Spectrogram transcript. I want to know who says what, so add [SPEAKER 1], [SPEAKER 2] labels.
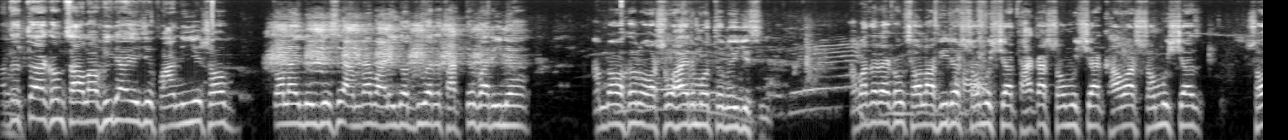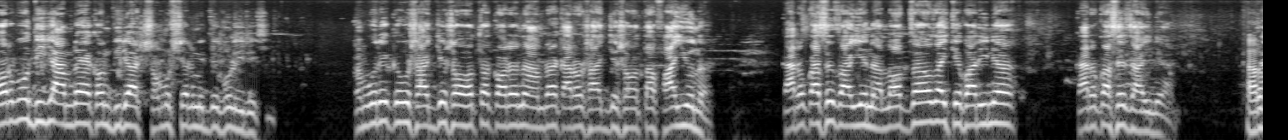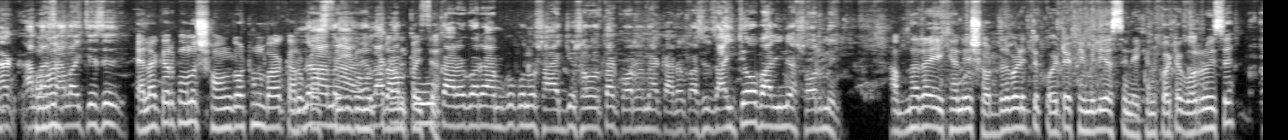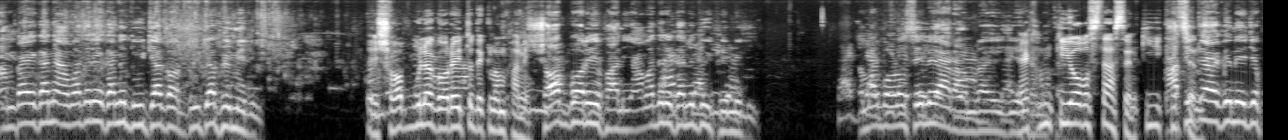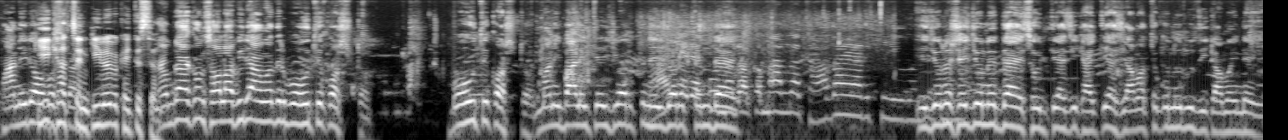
[SPEAKER 1] আমাদের তো এখন চালাফিরা, এই যে পানিয়ে সব তলায় লেগে গেছে, আমরা বাড়িঘর দুয়ারে থাকতে পারি না। আমরা এখন অসহায়ের মতো হয়ে গেছি। আমাদের এখন চলাফেরার সমস্যা, থাকার সমস্যা, খাওয়ার সমস্যা, সর্বদিকে আমরা এখন বিরাট সমস্যার মধ্যে পড়ে গেছি। আমাদের কেউ সাহায্য সহায়তা করে না, আমরা কারও সাহায্য সহায়তা পাইও না। কারও কাছে যাইয়ে না, লজ্জাও যাইতে পারি না, কারও কাছে যাই না।
[SPEAKER 2] এলাকার কোনো সংগঠন বা
[SPEAKER 1] কারও
[SPEAKER 2] কাছ থেকে কোনো ত্রাণ
[SPEAKER 1] কেউ কারও ঘরে আমাকে কোনো সাহায্য সহায়তা করে না কারও কাছে যাইতেও পারি না শর্মে।
[SPEAKER 2] আপনারা এখানে সর্দার বাড়িতে কয়টা ফ্যামিলি আছেন? এখানে কয়টা ঘর রয়েছে?
[SPEAKER 1] আমরা এখানে আমাদের এখানে দুইটা ঘর দুইটা ফ্যামিলি
[SPEAKER 2] এই সবগুলা ঘরেই তো দেখলাম পানি
[SPEAKER 1] সব ঘরে পানি আমাদের এখানে দুই ফ্যামিলি আমার বড় ছেলে আর আমরা এই যে
[SPEAKER 2] এখন কি অবস্থা আছেন? কি খাচ্ছেন?
[SPEAKER 1] এখানে এই যে পানির
[SPEAKER 2] কি খাচ্ছেন? কীভাবে খাইতেছেন?
[SPEAKER 1] আমরা এখন চলাফিরা আমাদের বহুতে কষ্ট। বহুতে কষ্ট। মানে বাড়িতে এই জ্বর এই জ্বর দেয়। এই জন্য সেই জন্য দেয় চলতে আসি খাইতে আসি। আমার তো কোনো রুজি কামাই নেই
